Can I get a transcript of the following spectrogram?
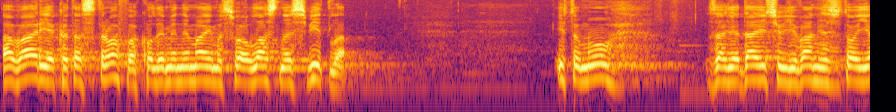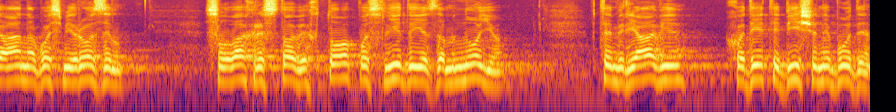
аварія, катастрофа, коли ми не маємо свого власного світла. І тому, заглядаючи в Євангелії Святого Іоанна, 8 розділ, слова Христові, хто послідує за мною, в темряві ходити більше не буде,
